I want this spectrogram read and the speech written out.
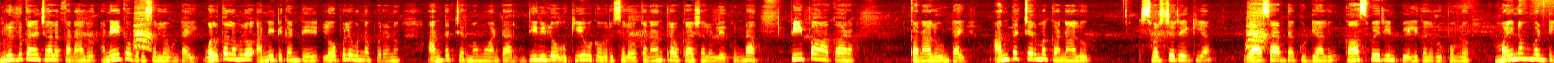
మృదు కణజాల కణాలు అనేక వరుసల్లో ఉంటాయి. వలకలంలో అన్నిటికంటే లోపల ఉన్న పొరను అంతఃచర్మము అంటారు. దీనిలో ఒకే ఒక వరుసలో కణాంతర అవకాశాలు లేకుండా పీప ఆకార కణాలు ఉంటాయి. అంతఃచర్మ కణాలు స్పర్శరేఖీయ వ్యాసార్థ కుడ్యాలు కాస్పేరియన్ పేలికల రూపంలో మైనం వంటి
